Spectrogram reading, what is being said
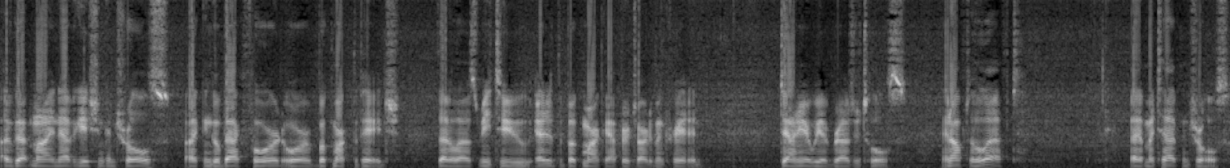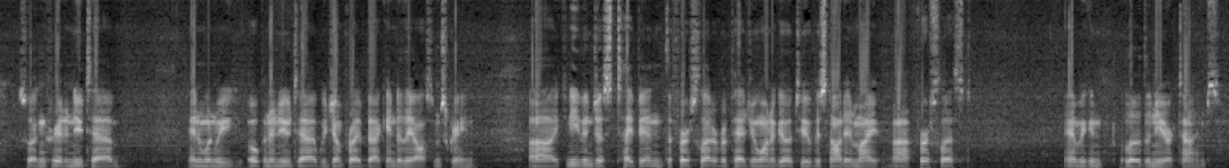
I've got my navigation controls. I can go back forward or bookmark the page. That allows me to edit the bookmark after it's already been created. Down here we have browser tools. And off to the left, I have my tab controls. So I can create a new tab, and when we open a new tab, we jump right back into the awesome screen. Uh, I can even just type in the first letter of a page I want to go to if it's not in my uh, first list, and we can load the New York Times.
